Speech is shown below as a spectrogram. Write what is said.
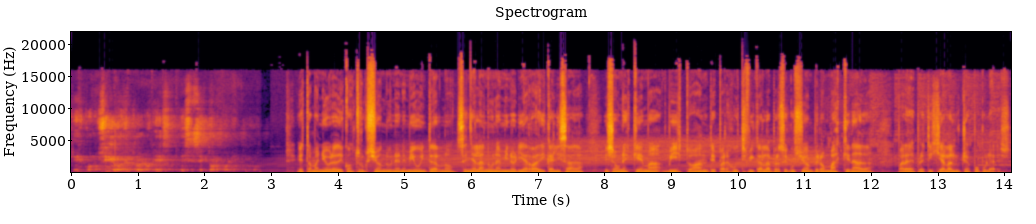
que es conocido dentro de lo que es ese. Esta maniobra de construcción de un enemigo interno, señalando una minoría radicalizada, es ya un esquema visto antes para justificar la persecución, pero más que nada para desprestigiar las luchas populares.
